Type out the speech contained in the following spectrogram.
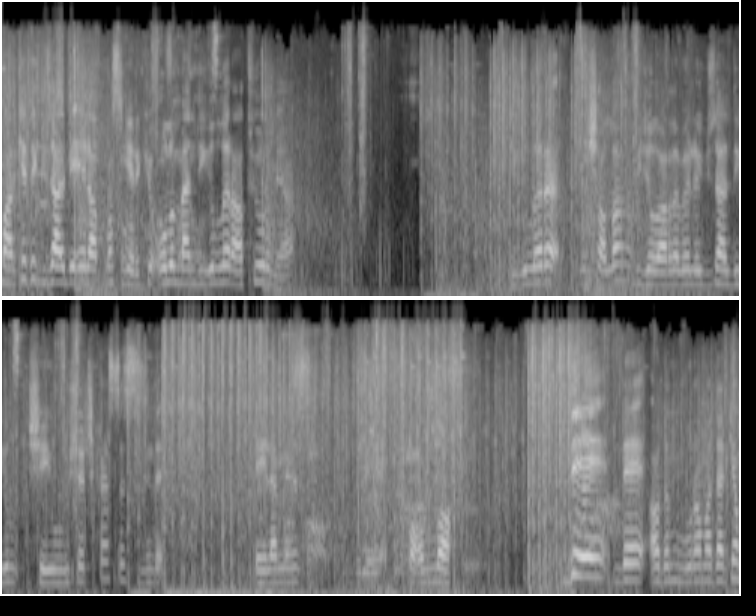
markete güzel bir el atması gerekiyor. Oğlum ben Deagle'ları atıyorum ya. Deagle'lara inşallah videolarda böyle güzel Deagle şeyi vuruşa çıkarsa sizin de eğlenmeniz dileğiyle. Allah. De ve adamı vurama derken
